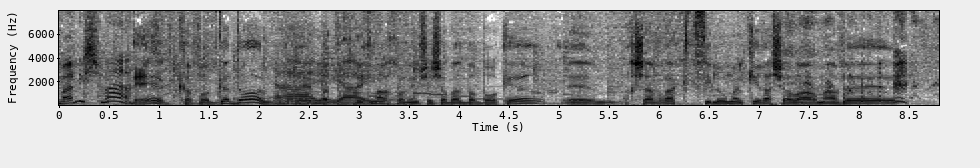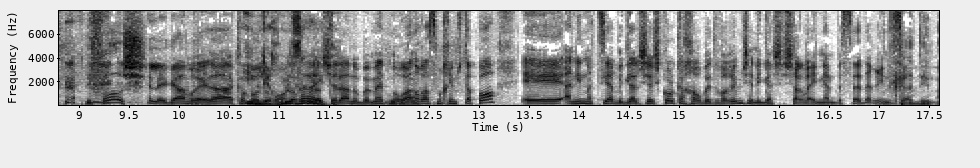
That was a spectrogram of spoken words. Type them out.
מה נשמע? אה, כבוד גדול. איי, אה, איי, בתוכנית. מערכונים של שבת בבוקר, אה, עכשיו רק צילום על קיר השווארמה ו... לפרוש. לגמרי, לא, הכבוד הוא כולו כולו. שלנו, באמת, נורא. נורא שמחים שאתה פה. אה, אני מציע, בגלל שיש כל כך הרבה דברים, שניגש ישר לעניין, בסדר? הנה. קדימה.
